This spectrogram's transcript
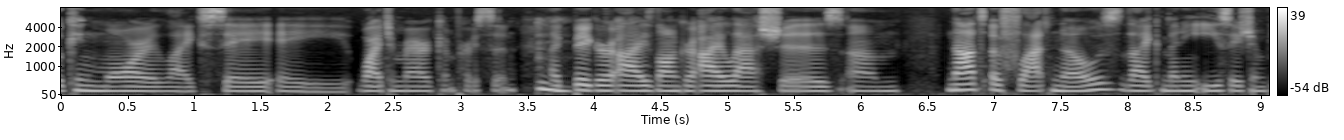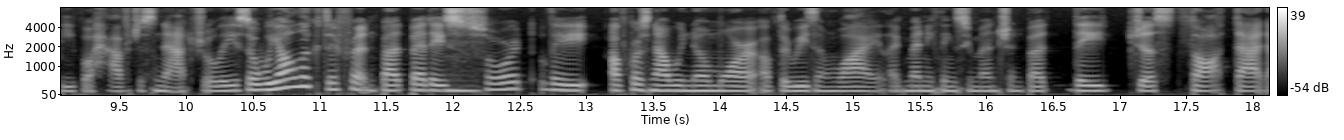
looking more like say a white american person like Mm. bigger eyes, longer eyelashes, um, not a flat nose like many East Asian people have just naturally. So we all look different, but but they Mm. sort they of course now we know more of the reason why, like many things you mentioned, but they just thought that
